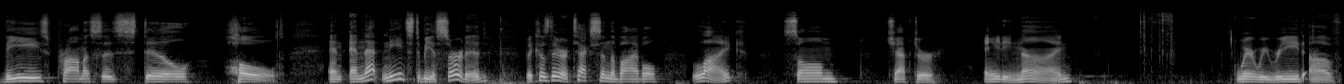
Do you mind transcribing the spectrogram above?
these promises still hold. And, and that needs to be asserted because there are texts in the Bible like Psalm chapter 89, where we read of,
